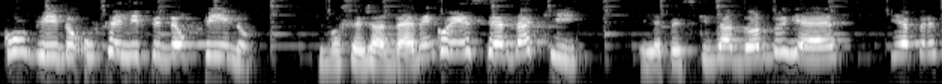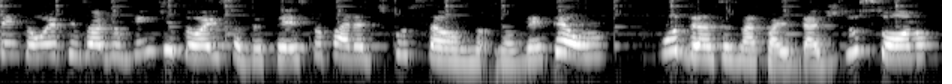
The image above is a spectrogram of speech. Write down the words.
convido o Felipe Delpino, que vocês já devem conhecer daqui. Ele é pesquisador do IES e apresentou o episódio 22 sobre o texto para discussão 91, mudanças na qualidade do sono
